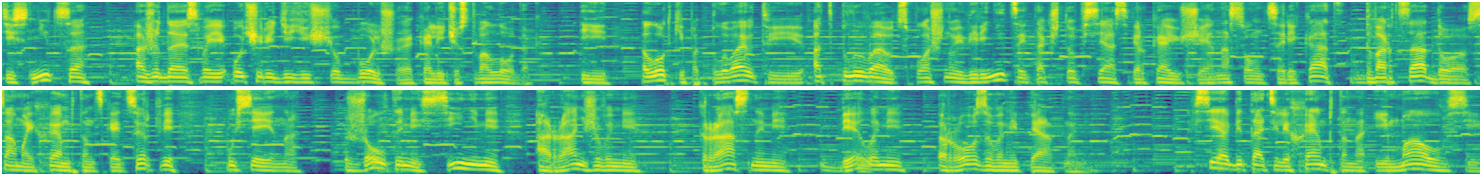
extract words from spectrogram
теснится, ожидая своей очереди еще большее количество лодок. И лодки подплывают и отплывают сплошной вереницей, так что вся сверкающая на солнце река от дворца до самой Хэмптонской церкви усеяна желтыми, синими, оранжевыми, красными, белыми, розовыми пятнами. Все обитатели Хэмптона и Маулси,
